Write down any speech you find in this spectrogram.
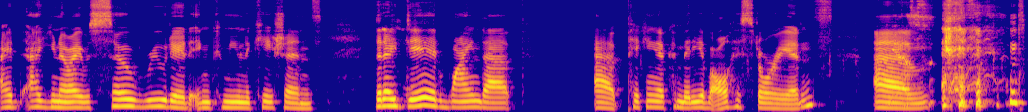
I, I you know, I was so rooted in communications that I did wind up uh, picking a committee of all historians um, and,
